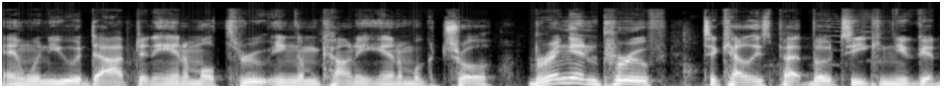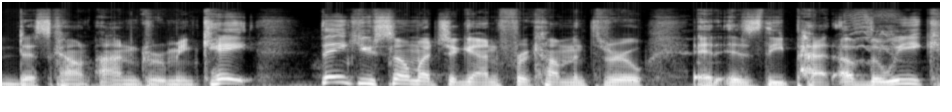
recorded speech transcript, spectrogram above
And when you adopt an animal through Ingham County Animal Control, bring in proof to Kelly's Pet Boutique and you get a discount on grooming. Kate, thank you so much again for coming through. It is the pet of the week.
